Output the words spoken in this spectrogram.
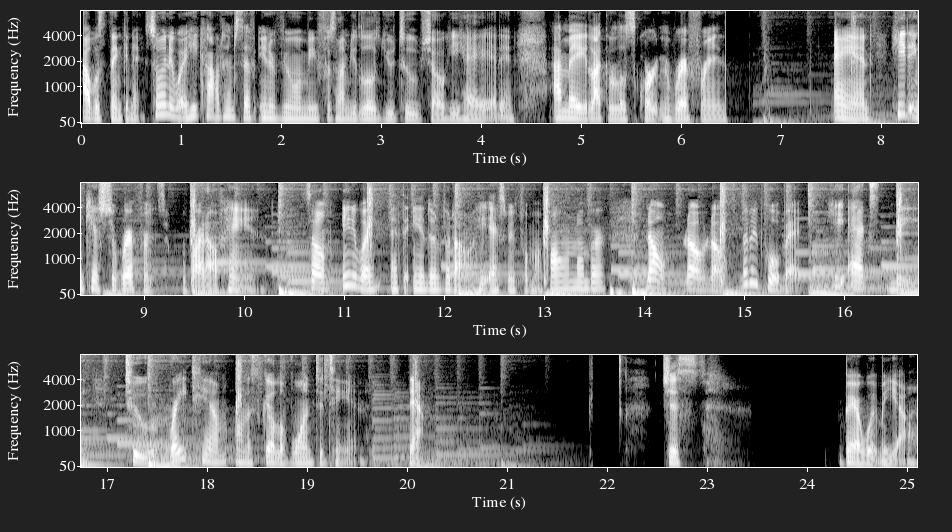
I was thinking it. So anyway, he called himself interviewing me for some little YouTube show he had, and I made like a little squirting reference, and he didn't catch the reference right off hand. So anyway, at the end of it all, he asked me for my phone number. No, no, no. Let me pull back. He asked me to rate him on a scale of one to ten. Now, just bear with me, y'all.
